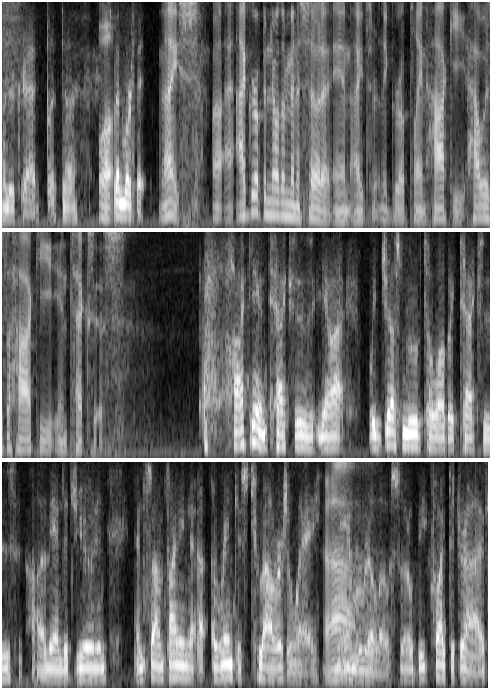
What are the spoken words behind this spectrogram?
undergrad, but uh, Well, it's been worth it. nice. Uh, I grew up in northern Minnesota, and I certainly grew up playing hockey. How is the hockey in Texas? hockey in Texas, you know, I, we just moved to Lubbock, Texas, uh, at the end of June, and and so I'm finding a, a rink is two hours away Ah. in Amarillo, so it'll be quite the drive.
